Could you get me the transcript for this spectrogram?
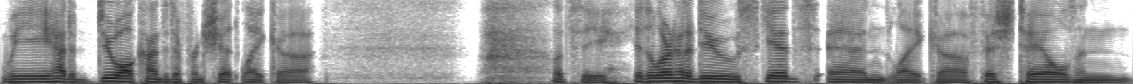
we had to do all kinds of different shit, like uh, let's see, you had to learn how to do skids and like uh, fish tails and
